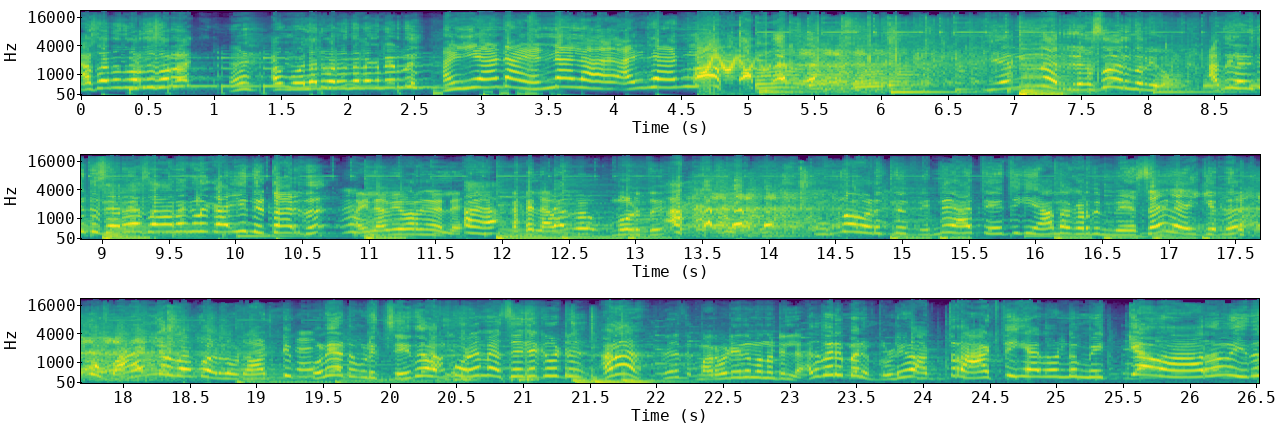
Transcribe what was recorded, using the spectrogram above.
അവസാനം എന്ന് പറഞ്ഞു സാറേ? ആ മോലാൽ പറയുന്നല്ലോ എങ്ങനെയായിരുന്നു? അയ്യാടാ എന്നാ അയ്യാ എന്ന രസമായിരുന്നറിയോ? അത് കഴിഞ്ഞിട്ട് ചെറിയ സാധനങ്ങൾ കൈ നിട്ടായിരുന്നു ഐ ലവ് യു പറഞ്ഞല്ലേ ഉമ്മ കൊടുത്ത്. ഉമ്മ കൊടുത്ത്. പിന്നെ ആ ചേച്ചിക്ക് ഞാൻ നോക്കരുത് മെസ്സേജ് അയക്കുന്നത് ഭയങ്കര സംഭവമായിരുന്നു. അടിപൊളിയായിട്ട് പുള്ളി ചെയ്ത്. കുറെ മെസ്സേജ് ഒക്കെ വിട്ട്. ആണോ? മറുപടി ഒന്നും വന്നിട്ടില്ല. അത് വരും വരും. പുള്ളിയുടെ അത്ര ആക്ടിങ് ആയതുകൊണ്ട് മിക്കവാറും ഇത്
